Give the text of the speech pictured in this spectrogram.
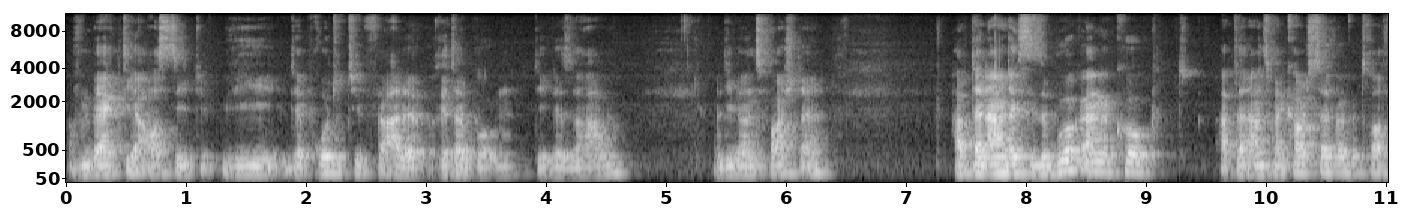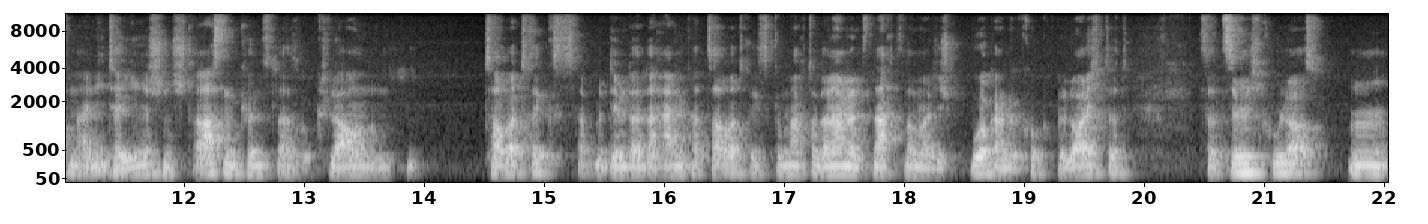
auf dem Berg, die aussieht wie der Prototyp für alle Ritterburgen, die wir so haben und die wir uns vorstellen. Hab dann nachmittags diese Burg angeguckt, hab dann abends meinen Couchsurfer getroffen, einen italienischen Straßenkünstler, so Clown und Zaubertricks, hab mit dem dann daheim ein paar Zaubertricks gemacht und dann haben wir uns nachts nochmal die Burg angeguckt, beleuchtet. Das sah ziemlich cool aus. Mhm.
